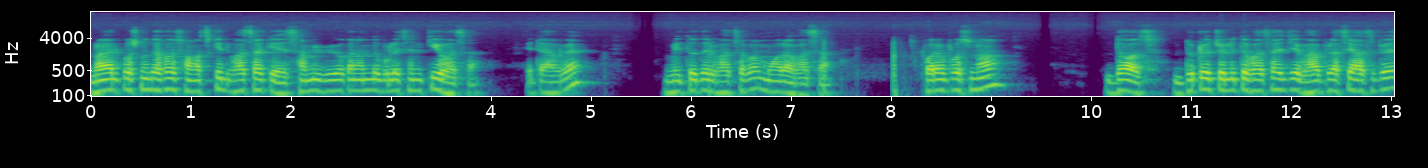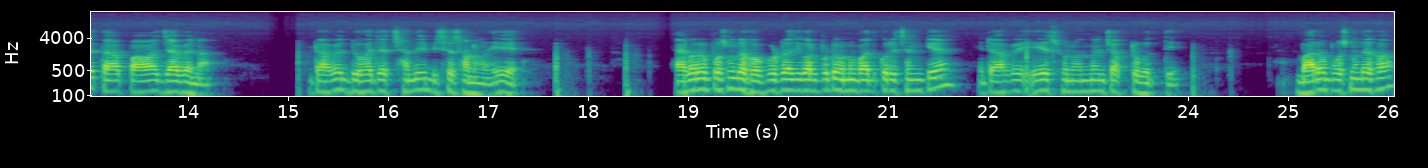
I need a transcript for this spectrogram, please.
নয়ের প্রশ্ন, দেখো, সংস্কৃত ভাষাকে স্বামী বিবেকানন্দ বলেছেন কি ভাষা? এটা হবে মৃতদের ভাষা বা মরা ভাষা। পরের প্রশ্ন, দশ, দুটো চলিত ভাষায় যে ভাবরাশি আসবে তা পাওয়া যাবে না। এটা হবে দু হাজার ছাঁদি বিশেষণ এ। এগারো প্রশ্ন, দেখো, পোটরাজ গল্পটি অনুবাদ করেছেন কে? এটা হবে এ সুনন্দন চক্রবর্তী। বারো প্রশ্ন, দেখো,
